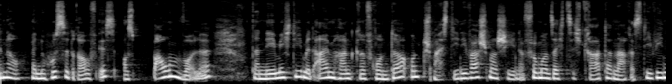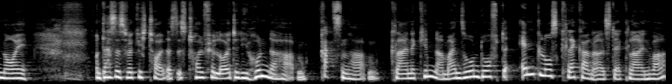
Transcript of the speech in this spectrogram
Genau, wenn eine Husse drauf ist aus Baumwolle, dann nehme ich die mit einem Handgriff runter und schmeiße die in die Waschmaschine. 65 Grad, danach ist die wie neu. Und das ist wirklich toll. Das ist toll für Leute, die Hunde haben, Katzen haben, kleine Kinder. Mein Sohn durfte endlos kleckern, als der klein war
